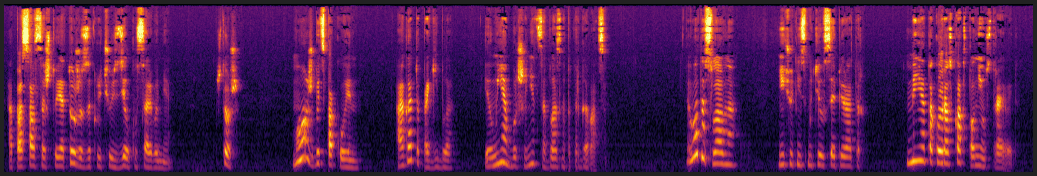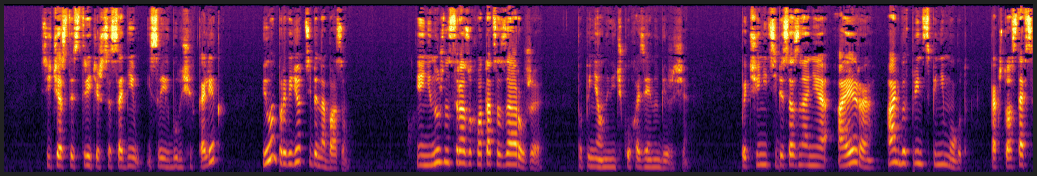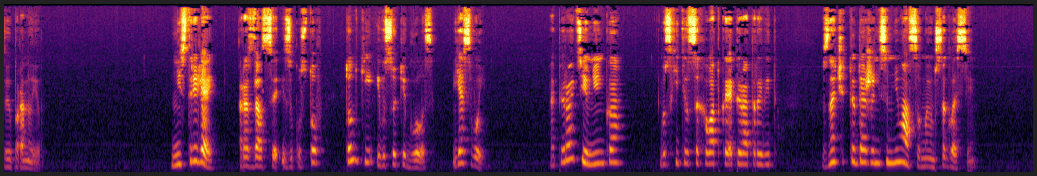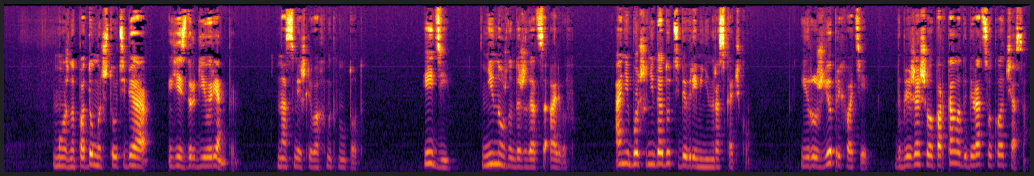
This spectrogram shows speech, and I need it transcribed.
Опасался, что я тоже заключу сделку с альвами. Что ж, можешь быть спокоен. Агата погибла, и у меня больше нет соблазна поторговаться. Вот и славно. Ничуть не смутился оператор. Меня такой расклад вполне устраивает. Сейчас ты встретишься с одним из своих будущих коллег, и он проведет тебя на базу. И не нужно сразу хвататься за оружие, попенял новичку хозяин убежища. Подчинить себе сознание аэра альбы в принципе не могут, так что оставь свою паранойю. «Не стреляй!» — раздался из-за кустов тонкий и высокий голос. «Я свой». «Оперативненько!» — восхитился хваткой оператора вид. «Значит, ты даже не сомневался в моем согласии». Можно подумать, что у тебя есть другие варианты, насмешливо хмыкнул тот. Иди, не нужно дожидаться альвов. Они больше не дадут тебе времени на раскачку. И ружье прихвати. До ближайшего портала добираться около часа.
